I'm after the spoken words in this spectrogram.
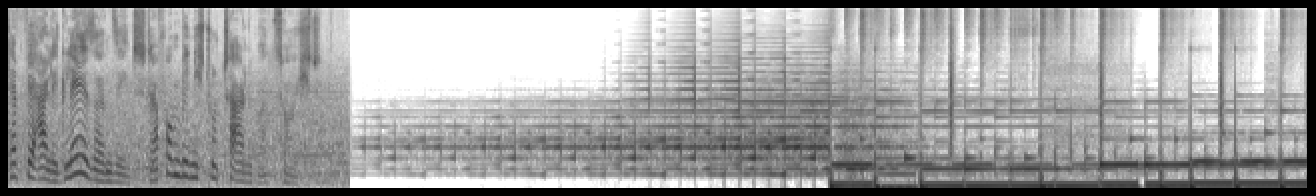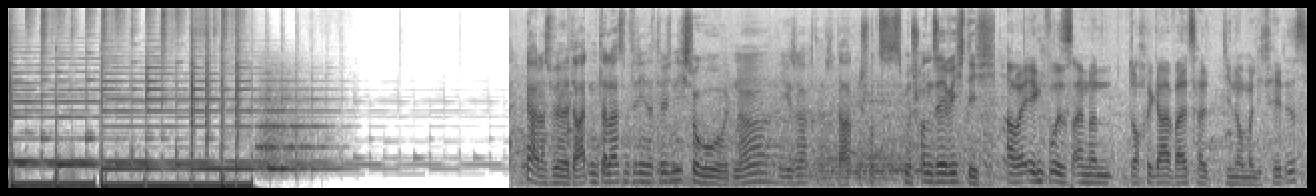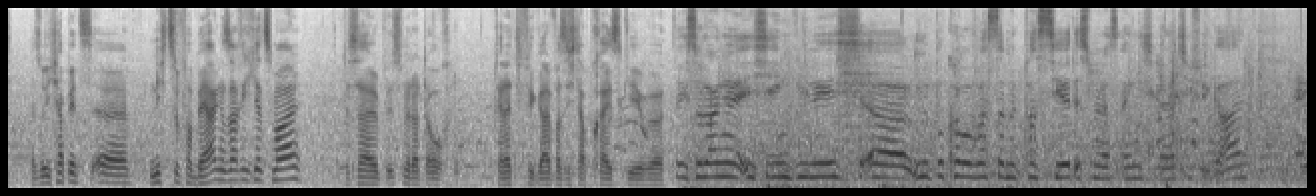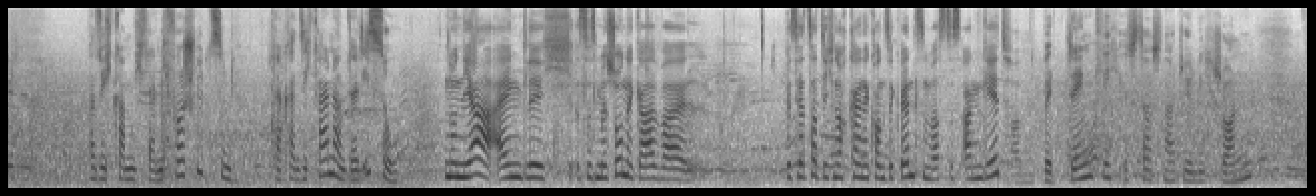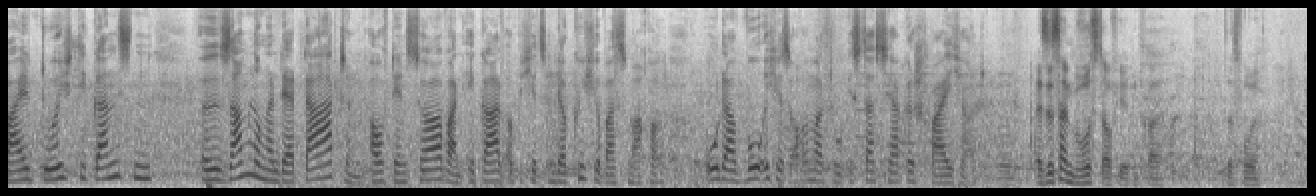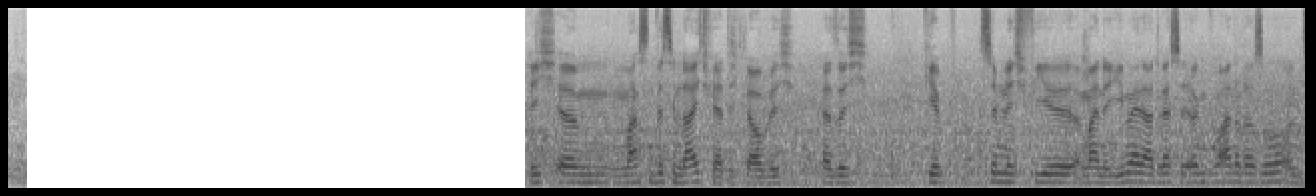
dass wir alle gläsern sind. Davon bin ich total überzeugt. Ja, dass wir Daten hinterlassen, finde ich natürlich nicht so gut. Ne? Wie gesagt, also Datenschutz ist mir schon sehr wichtig. Aber irgendwo ist es einem dann doch egal, weil es halt die Normalität ist. Also ich habe jetzt äh, nichts zu verbergen, sage ich jetzt mal. Deshalb ist mir das auch relativ egal, was ich da preisgebe. Solange ich irgendwie nicht äh, mitbekomme, was damit passiert, ist mir das eigentlich relativ egal. Also ich kann mich da nicht vorschützen. Da kann sich keiner, das ist so. Nun ja, eigentlich ist es mir schon egal, weil bis jetzt hatte ich noch keine Konsequenzen, was das angeht. Bedenklich ist das natürlich schon, weil durch die ganzen Sammlungen der Daten auf den Servern, egal ob ich jetzt in der Küche was mache oder wo ich es auch immer tue, ist das ja gespeichert. Es ist einem bewusst auf jeden Fall, das wohl. Ich ähm, mache es ein bisschen leichtfertig, glaube ich. Also ich gebe ziemlich viel meine E-Mail-Adresse irgendwo an oder so und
